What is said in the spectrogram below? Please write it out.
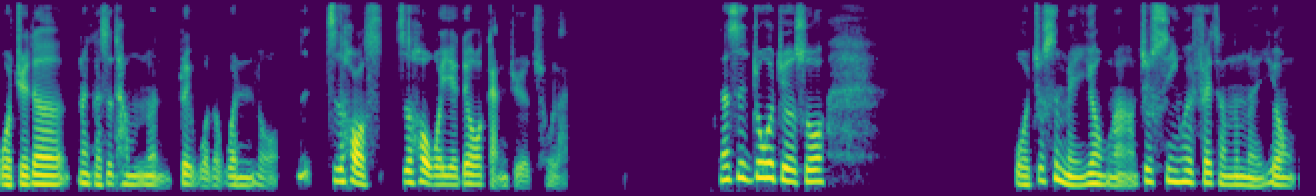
我觉得那个是他们对我的温柔。之后是之后我也都有感觉出来，但是就会觉得说。我就是没用啊，就是因为非常的没用，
